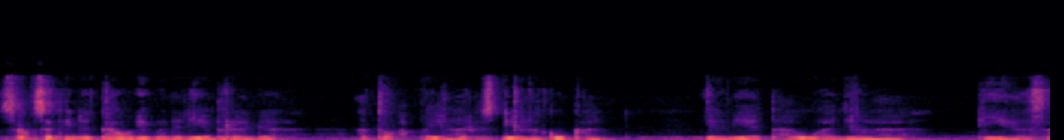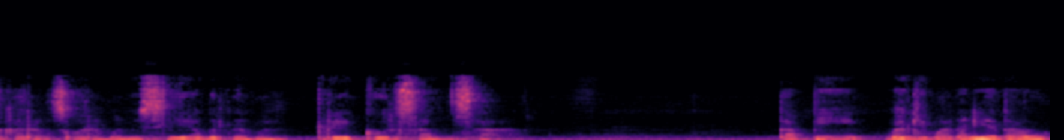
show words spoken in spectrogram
Samsa tidak tahu di mana dia berada atau apa yang harus dia lakukan. Yang dia tahu hanyalah dia sekarang seorang manusia bernama Gregor Samsa. Tapi bagaimana dia tahu?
